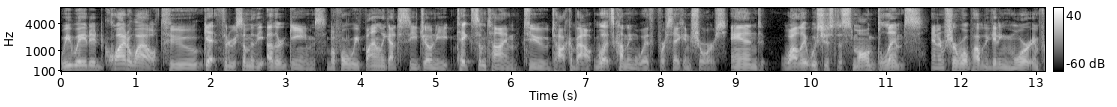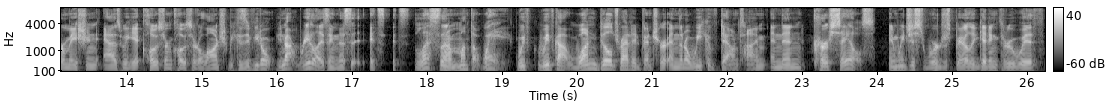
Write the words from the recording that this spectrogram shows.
we waited quite a while to get through some of the other games before we finally got to see Joe Neate take some time to talk about what's coming with Forsaken Shores. And while it was just a small glimpse, and I'm sure we'll probably getting more information as we get closer and closer to launch, because if you don't, you're not realizing this, it's it's less than a month away. We've we've got one Bilge Rat adventure, and then a week of downtime, and then Curse Sails and we just we're just barely getting through with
